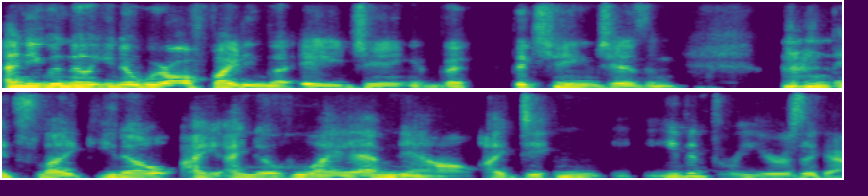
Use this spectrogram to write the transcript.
And even though, you know, we're all fighting the aging and the, the changes, and it's like, you know, I, I know who I am now. I didn't even three years ago.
